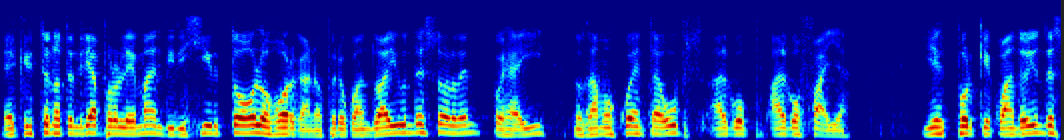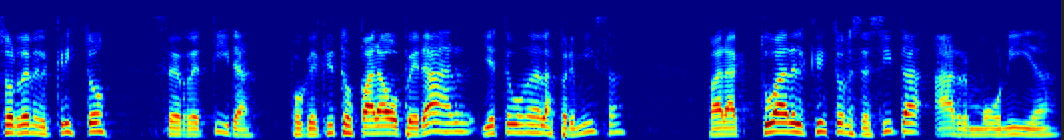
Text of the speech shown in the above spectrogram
el Cristo no tendría problema en dirigir todos los órganos, pero cuando hay un desorden, pues ahí nos damos cuenta, ups, algo, algo falla. Y es porque cuando hay un desorden, el Cristo se retira, porque el Cristo para operar, y esta es una de las premisas, para actuar el Cristo necesita armonía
